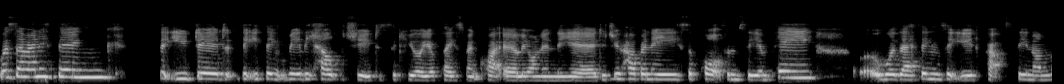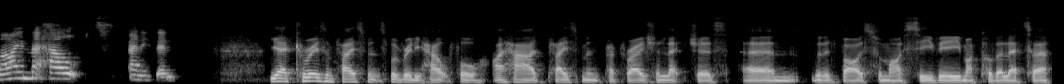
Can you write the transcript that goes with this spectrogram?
Was there anything that you did that you think really helped you to secure your placement quite early on in the year? Did you have any support from CMP? Were there things that you'd perhaps seen online that helped? Anything? Yeah, careers and placements were really helpful. I had placement preparation lectures um, with advice for my CV, my cover letter,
